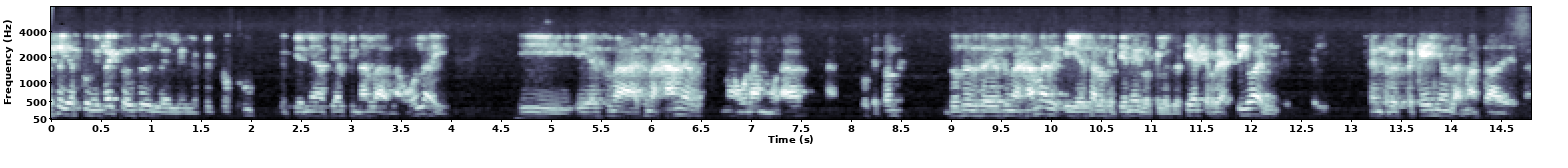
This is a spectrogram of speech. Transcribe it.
eso ya es con efecto, ese es el, el- el efecto hook que tiene hacia al final la, la bola y, y, y es, una, es una hammer, una bola morada, coquetón. Entonces es una hammer y es lo que tiene, lo que les decía, que reactiva, el, el centro es pequeño, la masa de la,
